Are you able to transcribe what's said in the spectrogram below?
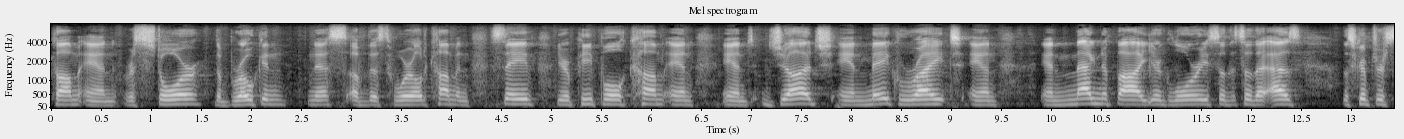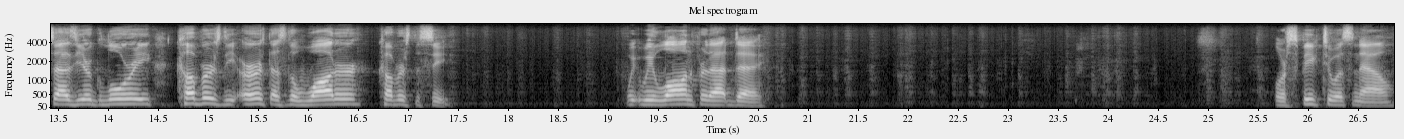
Come and restore the brokenness of this world. Come and save your people. Come and, and judge and make right and and magnify your glory so that, so that as the scripture says, your glory covers the earth as the water covers the sea. We, we long for that day. Lord, speak to us now.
